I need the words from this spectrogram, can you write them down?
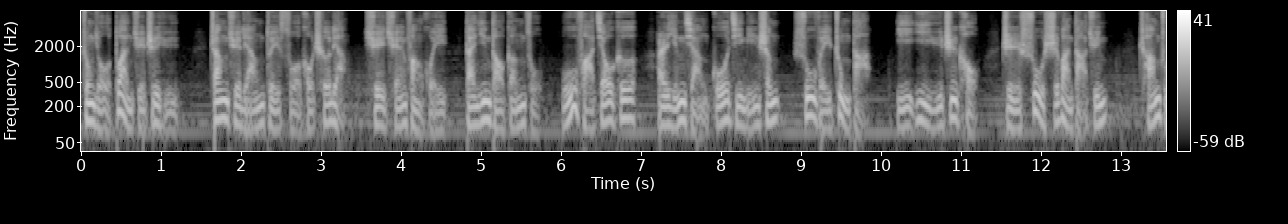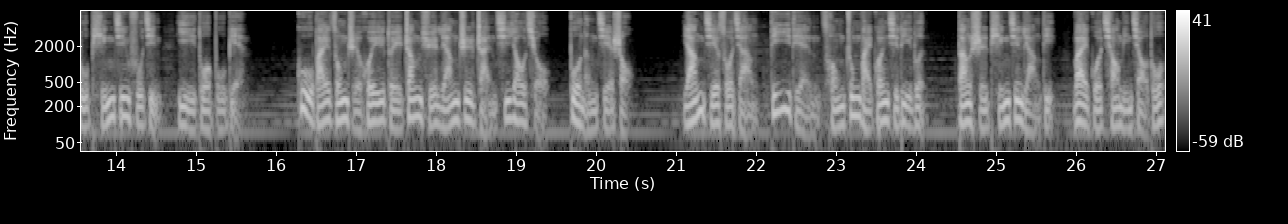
终有断绝之余。张学良对所扣车辆却全放回，但因道梗阻，无法交割，而影响国计民生，殊为重大。以一隅之寇，至数十万大军，常驻平津附近，亦多不便。顾白总指挥对张学良之斩期要求不能接受。杨杰所讲第一点，从中外关系立论，当时平津两地。外国侨民较多，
